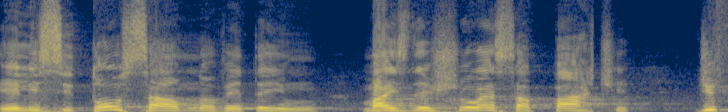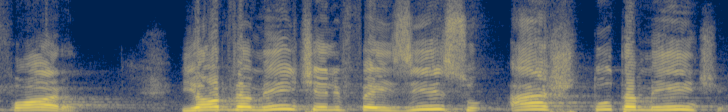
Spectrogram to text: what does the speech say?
Ele citou o Salmo 91, mas deixou essa parte de fora. E obviamente ele fez isso astutamente,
